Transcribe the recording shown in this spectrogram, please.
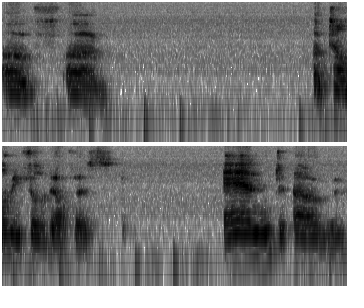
of um, of Ptolemy Philadelphus, and um,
